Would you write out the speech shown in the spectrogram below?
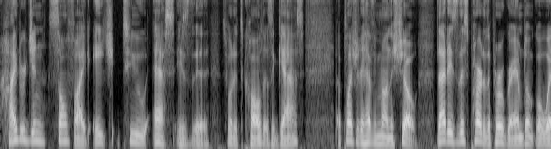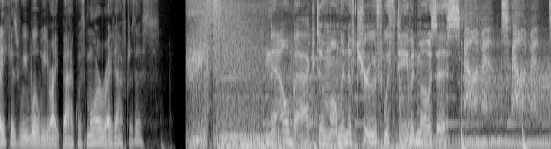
hydrogen sulfide, H2S is, the, is what it's called as a gas. A pleasure to have him on the show. That is this part of the program. Don't go away because we will be right back with more right after this. Now back to Moment of Truth with David Moses. Element, Element,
